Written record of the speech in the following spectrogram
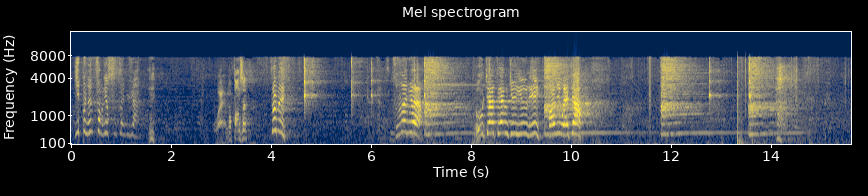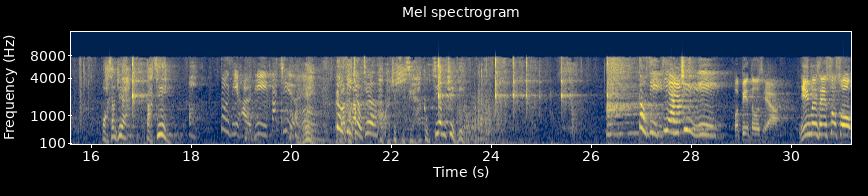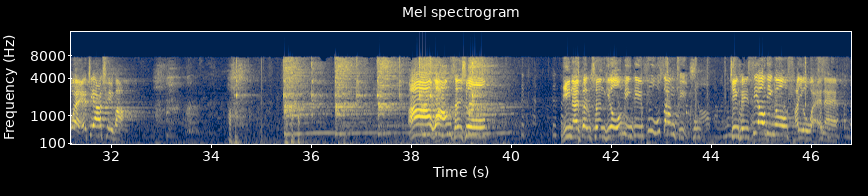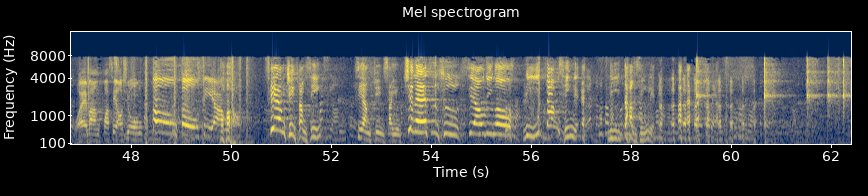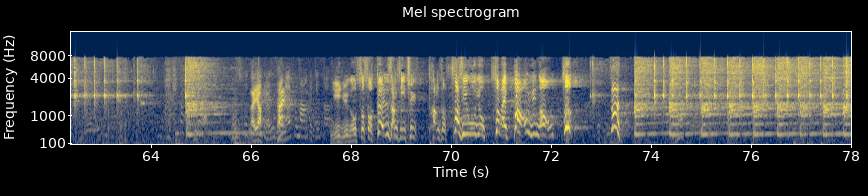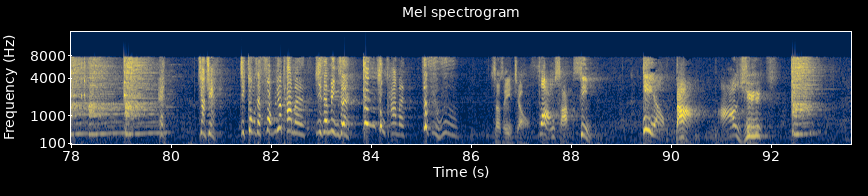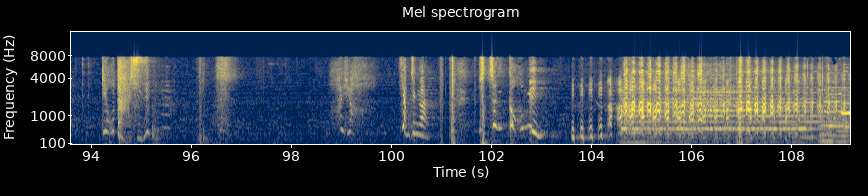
你不能放了私生女啊！外不放生。遵命。私生女，奴家将军有令，放你回家。皇上君，大姐。哦，多谢后弟搭救。哎，多谢舅舅。快快去谢谢顾将军。将军。不必多谢，你们再说说外家去吧。啊，王神兄，你乃本村有名的富商巨贾，今日小弟我才有外难，外忙把小兄多多相好，将军放心，将军尚有急难之处，小弟我理当行了，理当行了。来呀，来！你与我速速跟上前去，倘是发现无有，速来报与我。知。命人跟踪他们，这是，这是叫放上线钓大鱼，钓大鱼。哎呀，将军啊，你真高明！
